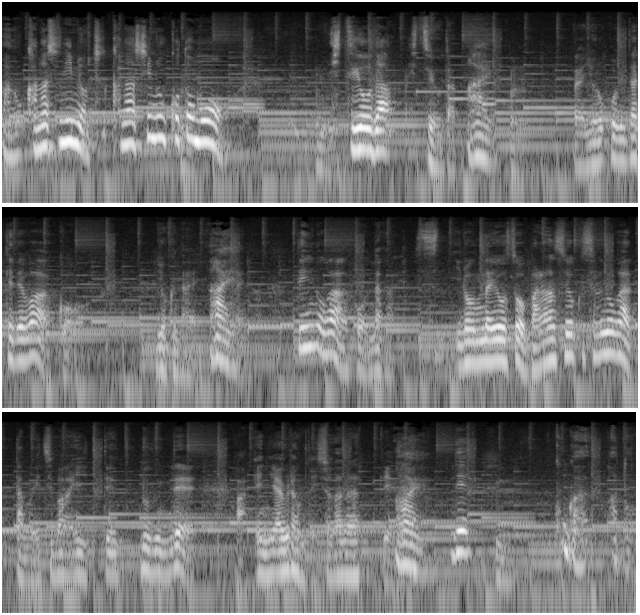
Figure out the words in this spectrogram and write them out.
あの悲しみをちょっと悲しむことも必要だ。必要だ。はい喜びだけではこう良くない。みたいな、はい。っていうのがこうなんかいろんな要素をバランスよくするのが多分一番いいっていう部分であエニアグラムと一緒だなっていう、はい。でうん。今回あと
